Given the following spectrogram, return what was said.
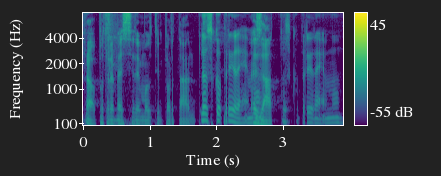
però potrebbe essere molto importante. Lo scopriremo. Esatto. Lo scopriremo.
